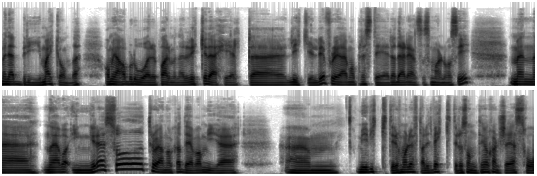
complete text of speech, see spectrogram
men jeg bryr meg ikke om det. Om jeg har blodårer på armene eller ikke, det er helt eh, likegyldig, fordi jeg må prestere, det er det eneste som har noe å si. Men eh, når jeg var yngre, så tror jeg nok at det var mye um, mye viktigere, for man løfta litt vekter og sånne ting. og kanskje Jeg så,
